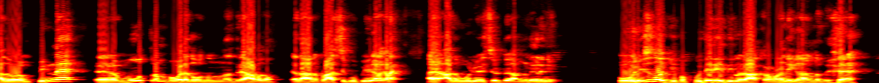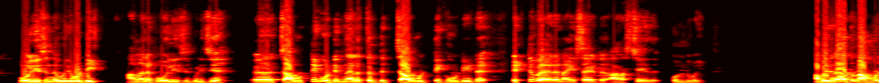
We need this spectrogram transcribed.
അതും പിന്നെ മൂത്രം പോലെ തോന്നുന്ന ദ്രാവകം. ഏതാണ് പ്ലാസ്റ്റിക് കുപ്പിയിൽ കിടക്കണേ. അതും കൂടി വെച്ചിട്ട് അങ്ങോട്ട് എറിഞ്ഞു. പോലീസ് നോക്കി നോക്കിയപ്പോ പുതിയ രീതിയിലുള്ള ആക്രമണമാണ് ഈ കാണുന്നത്. പോലീസിന്റെ ഉരുപൊട്ടി. അങ്ങനെ പോലീസ് പിടിച്ച് ചവിട്ടി കൂട്ടി നിലത്തിട്ട് ചവിട്ടി കൂട്ടിയിട്ട് എട്ട് പേരെ നൈസായിട്ട് അറസ്റ്റ് ചെയ്ത് കൊണ്ടുപോയി. അപ്പൊ ഇതിനകത്ത് നമ്മൾ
